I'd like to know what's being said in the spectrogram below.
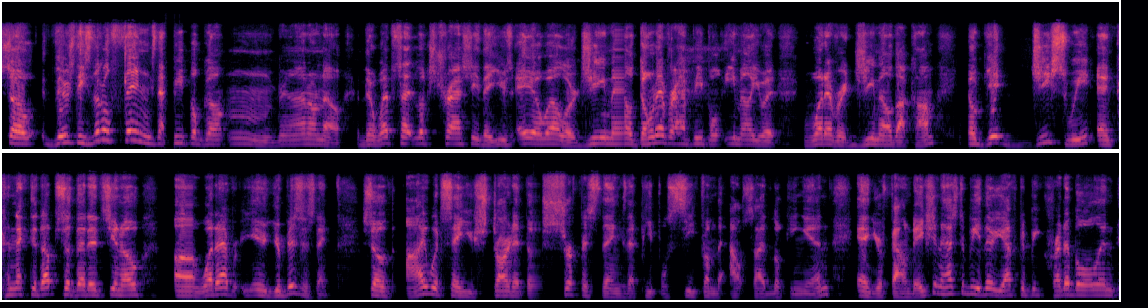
So there's these little things that people go, mm, I don't know. Their website looks trashy. They use AOL or Gmail. Don't ever have people email you at whatever at gmail.com. You know, get G Suite and connect it up so that it's, you know, uh, whatever your business name. So I would say you start at the surface things that people see from the outside looking in, and your foundation has to be there. You have to be credible and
